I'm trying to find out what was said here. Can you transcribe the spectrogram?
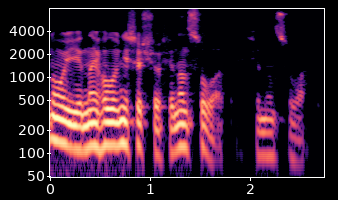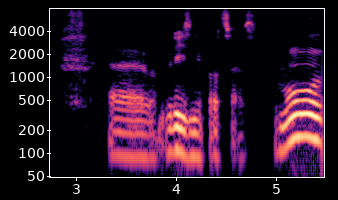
ну і найголовніше, що фінансувати, фінансувати е, різні процеси. Тому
